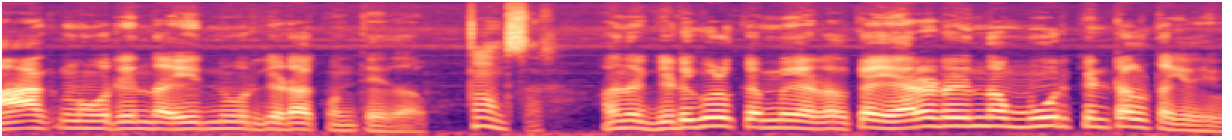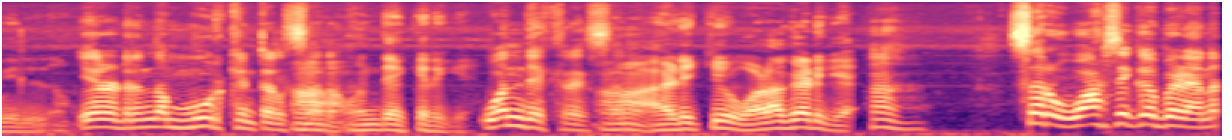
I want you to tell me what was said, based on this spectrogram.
ನಾಲ್ಕುನೂರಿಂದ ಐದುನೂರು ಗಿಡ ಕುಂತಿದ್ದಾವೆ ಹ್ಞೂ ಸರ್. ಅಂದ್ರೆ ಗಿಡಗಳು ಕಮ್ಮಿ ಇರೋದಕ್ಕೆ ಎರಡರಿಂದ ಮೂರು ಕ್ವಿಂಟಲ್ ತೆಗೆದೀವಿ ಇಲ್ಲಿ ಎರಡರಿಂದ ಮೂರು ಕ್ವಿಂಟಲ್ ಸರ್. ಒಂದು ಎಕರೆಗೆ. ಒಂದು ಎಕರೆಗೆ ಅಡಿಕೆ ಒಳಗಡೆಗೆ. ಸರ್ ವಾರ್ಷಿಕ ಬೆಳೆನ?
